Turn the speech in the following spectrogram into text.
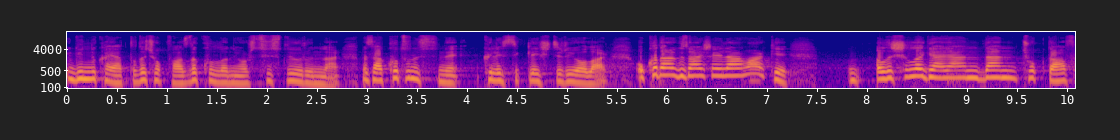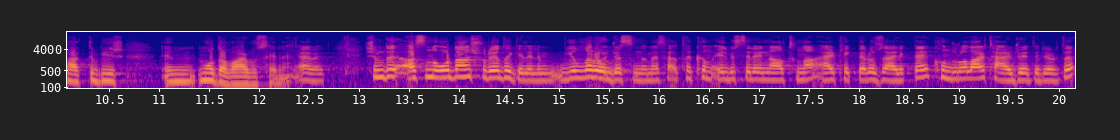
Günlük hayatta da çok fazla kullanıyoruz süslü ürünler. Mesela kotun üstüne klasikleştiriyorlar. O kadar güzel şeyler var ki alışılagelenden çok daha farklı bir moda var bu sene. Evet. Şimdi aslında oradan şuraya da gelelim. Yıllar öncesinde mesela takım elbiselerin altına erkekler özellikle kunduralar tercih edilirdi.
